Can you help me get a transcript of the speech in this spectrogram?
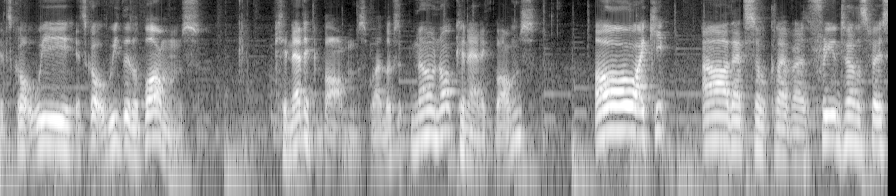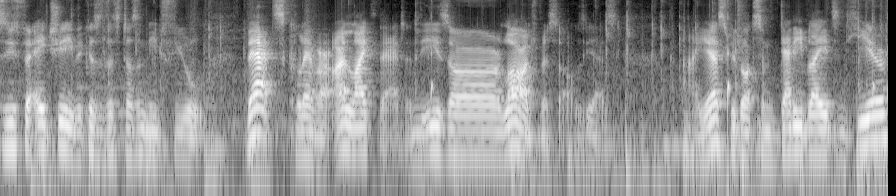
It's got wee... It's got wee little bombs. Kinetic bombs. By looks... No, not kinetic bombs. Oh, I keep... Ah, oh, that's so clever. Free internal space is used for HE because this doesn't need fuel. That's clever. I like that. And these are large missiles, yes. Ah, yes, we've got some dediblades in here.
